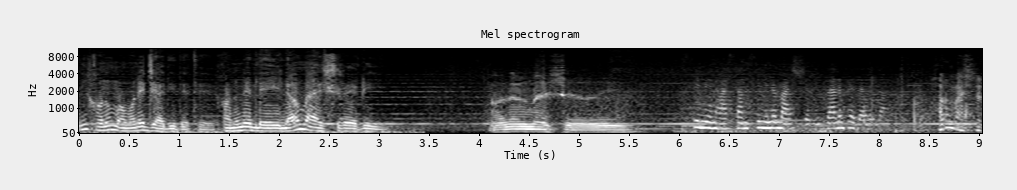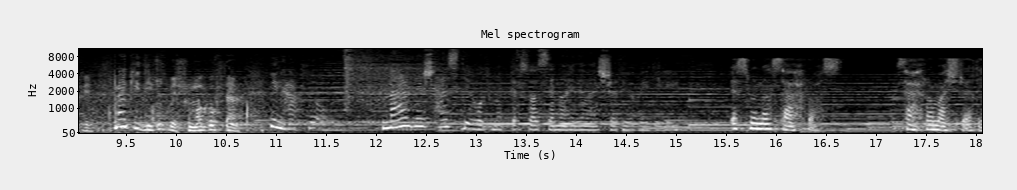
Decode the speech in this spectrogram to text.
این خانم مامان جدیدته. خانم لیلا مشرقی. خانم مشرقی. سیمین هستم سیمین مشرقی زن پدری خانم مشرقی من که دیروز به شما گفتم این هفته مردش هستی حکم قصاص ناهید مشرقی رو بگیری. اسم من صحراست. صحرا مشرقی.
